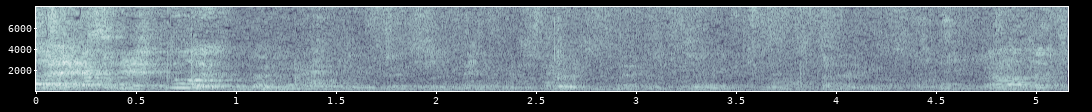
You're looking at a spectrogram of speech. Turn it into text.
Attacks, yeah. Good. Uh, that's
